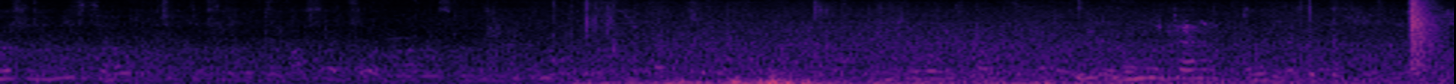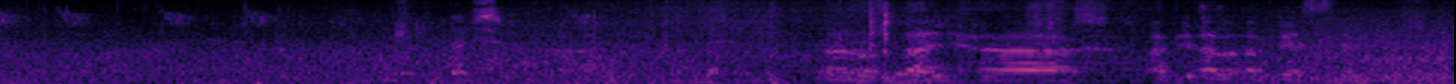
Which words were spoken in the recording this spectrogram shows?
На місці, але ми тільки не бачили, що Даль, авіасистема.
